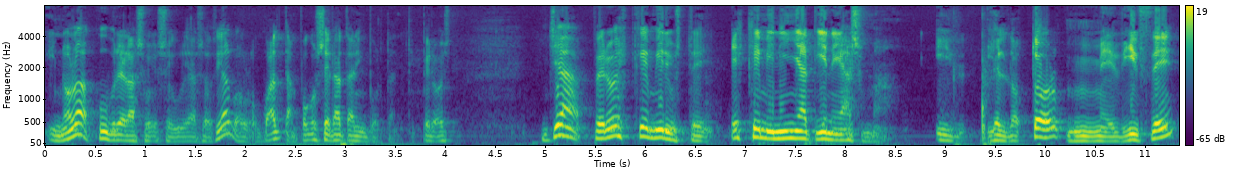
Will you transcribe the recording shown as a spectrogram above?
y no la cubre la seguridad social con lo cual tampoco será tan importante pero es, ya pero es que mire usted es que mi niña tiene asma y, el doctor me dice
